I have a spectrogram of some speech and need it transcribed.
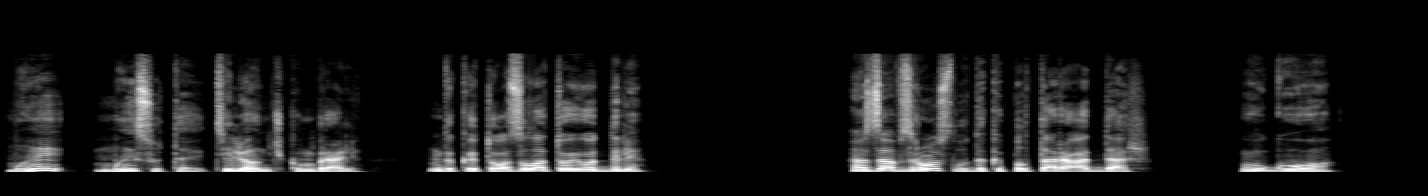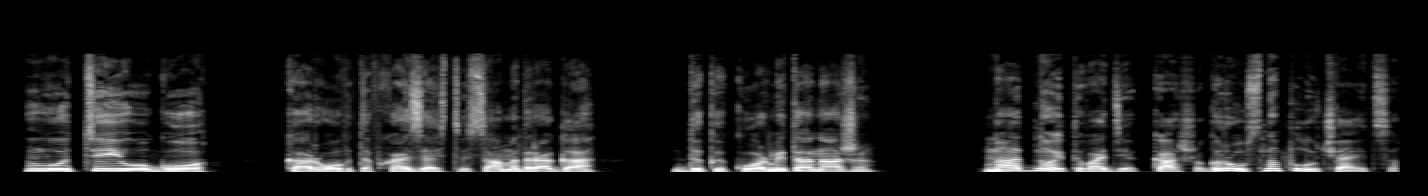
Мы мысу-то теленочком брали, так и то золотой отдали. А за взрослую так и полтора отдашь. Ого, вот те и ого. Корова-то в хозяйстве самая дорога, так и кормит она же. На одной-то воде каша грустно получается.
